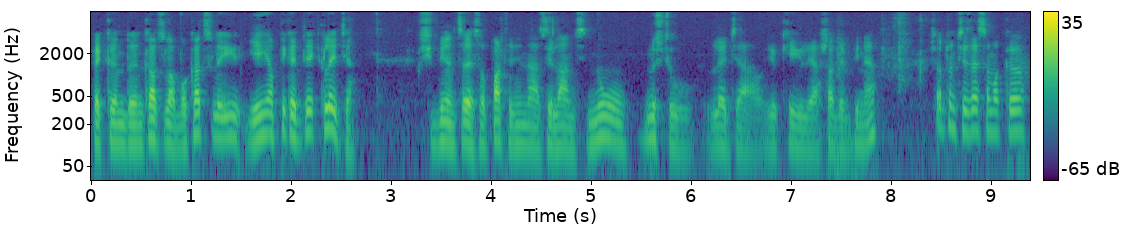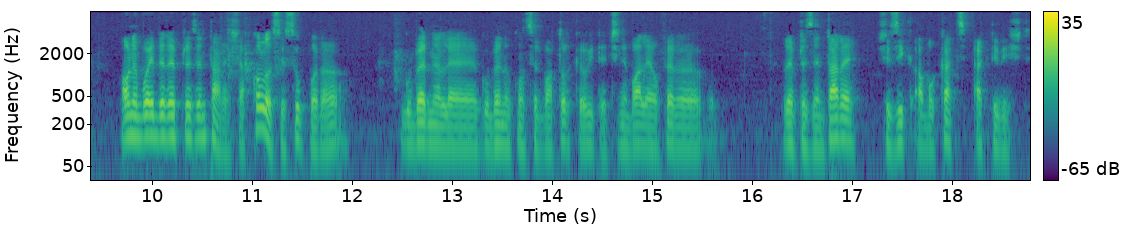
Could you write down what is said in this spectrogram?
pe când în cazul avocaților ei, ei aplică direct legea și, bineînțeles, o parte din azilanți nu, nu știu legea UK-ului așa de bine și atunci îți dai seama că au nevoie de reprezentare și acolo se supără guvernele, guvernul conservator că, uite, cineva le oferă reprezentare și zic avocați activiști.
